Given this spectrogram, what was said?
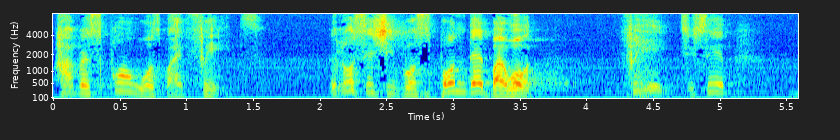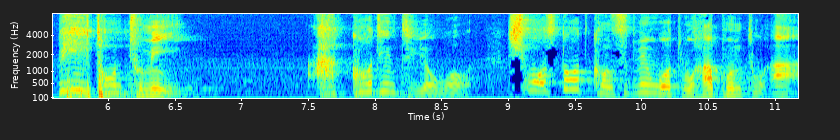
Her response was by faith. The Lord said she responded by what? Faith. She said, Be it unto me according to your word. She was not considering what will happen to her.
